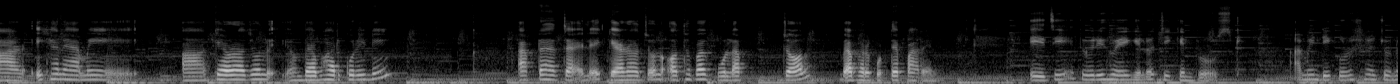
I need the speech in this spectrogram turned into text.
আর এখানে আমি কেওড়া জল ব্যবহার করিনি। আপনারা চাইলে কেওড়া জল অথবা গোলাপ জল ব্যবহার করতে পারেন। এই যে তৈরি হয়ে গেল চিকেন রোস্ট। আমি ডেকোরেশনের জন্য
